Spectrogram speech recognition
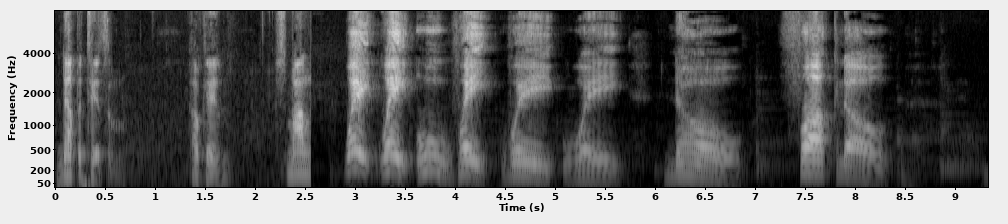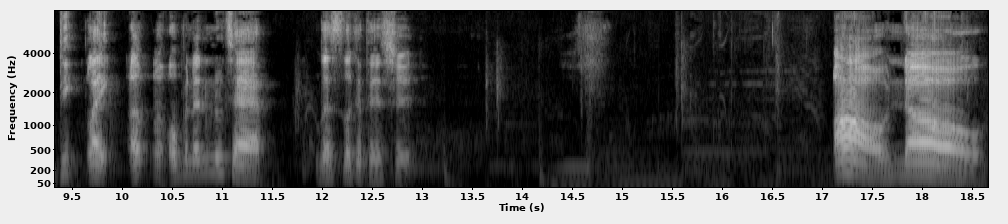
Nepotism. Okay, smiling. Wait, wait, ooh, wait, wait, wait. No, fuck no. De- like, open a new tab. Let's look at this shit. Oh no.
